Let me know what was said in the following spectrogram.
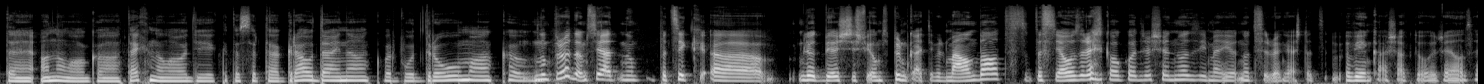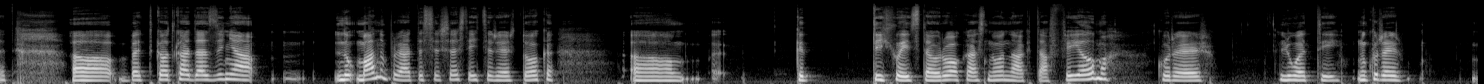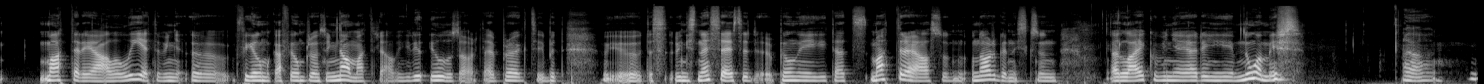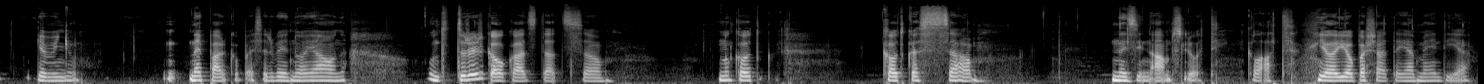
analogā tehnoloģija, ka tas ir tā graudaināk, varbūt drūmāk? Nu, protams, jā, nu, pat cik. Uh, ļoti bieži šis filmas pirmkārt ir melnbalts. Tas jau uzreiz kaut ko droši vien nozīmē, jo nu, tas ir vienkārši tāds vienkāršāk to realizēt. Uh, bet kaut kādā ziņā, nu, manuprāt, tas ir saistīts arī ar to, ka, um, tik līdz tev rokās nonāk tā filma, kur ir ļoti, nu, kur ir materiāla lieta. Viņa uh, filma, kā filma, protams, nav materiāla, viņa ir iluzora, tā ir projekcija, bet uh, tas viņas nesēs ir pilnīgi tāds materiāls un, un organisks, un ar laiku viņai arī nomirs, uh, ja viņu nepārkopēs ar vienu no jauna. Un tur ir kaut kāds tāds, uh, nu, kaut, kaut kas uh, nezināms ļoti klāt, jo, jo pašā tajā mēdījā.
